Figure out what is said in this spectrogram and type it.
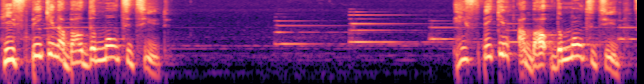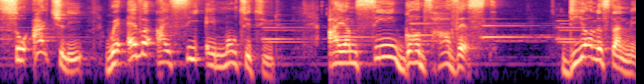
He's speaking about the multitude. He's speaking about the multitude. So, actually, wherever I see a multitude, I am seeing God's harvest. Do you understand me?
